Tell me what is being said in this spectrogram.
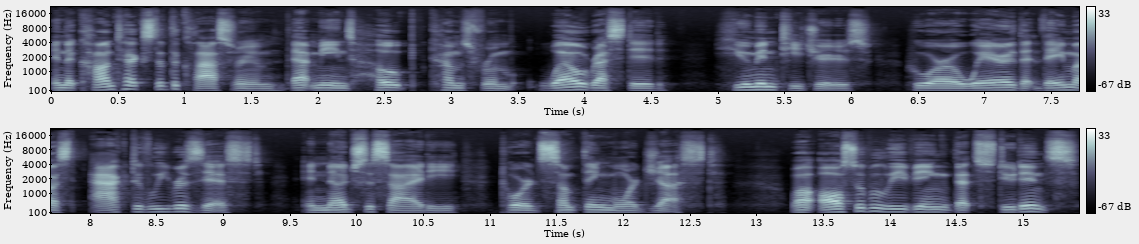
In the context of the classroom, that means hope comes from well rested, human teachers who are aware that they must actively resist and nudge society towards something more just, while also believing that students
